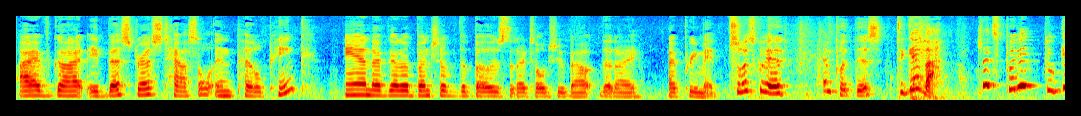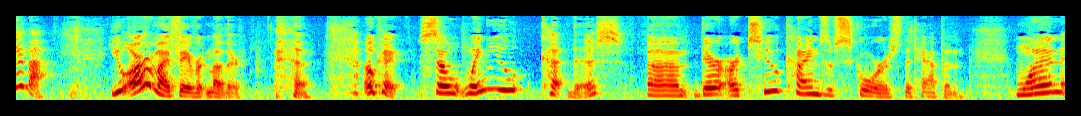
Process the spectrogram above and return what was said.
I've got a Best Dressed Tassel in Petal Pink, and I've got a bunch of the bows that I told you about that I, I pre-made. So let's go ahead and put this together. Let's put it together. You are my favorite mother. okay, so when you cut this, um, there are two kinds of scores that happen. One,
